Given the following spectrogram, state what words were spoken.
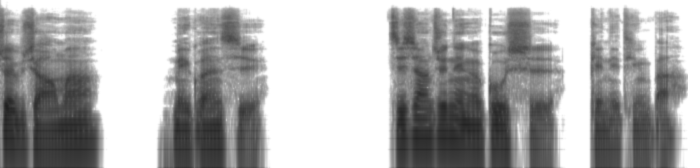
睡不着吗？没关系，吉祥君念个故事给你听吧。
